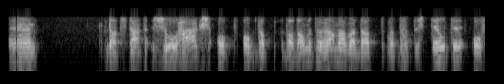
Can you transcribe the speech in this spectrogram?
Uh, dat staat zo haaks op, op dat, dat andere programma, wat dat, wat dat de stilte of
